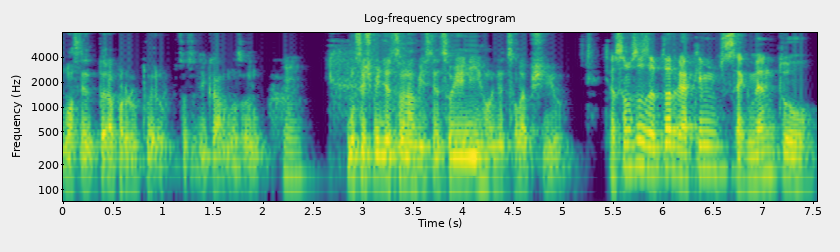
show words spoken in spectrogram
vlastně teda produktů jenom, co se týká Amazonu. Hmm. Musíš mít něco navíc, něco jiného, něco lepšího. Chtěl jsem se zeptat, v jakém segmentu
